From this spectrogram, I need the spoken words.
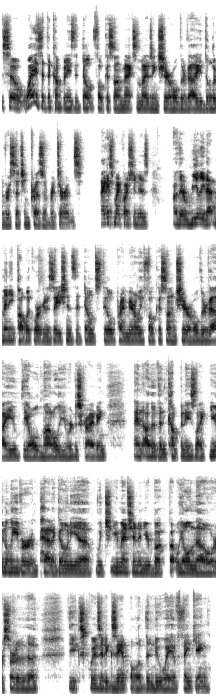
so, why is it the companies that don't focus on maximizing shareholder value deliver such impressive returns? I guess my question is are there really that many public organizations that don't still primarily focus on shareholder value, the old model you were describing? And other than companies like Unilever and Patagonia, which you mentioned in your book, but we all know are sort of the, the exquisite example of the new way of thinking.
